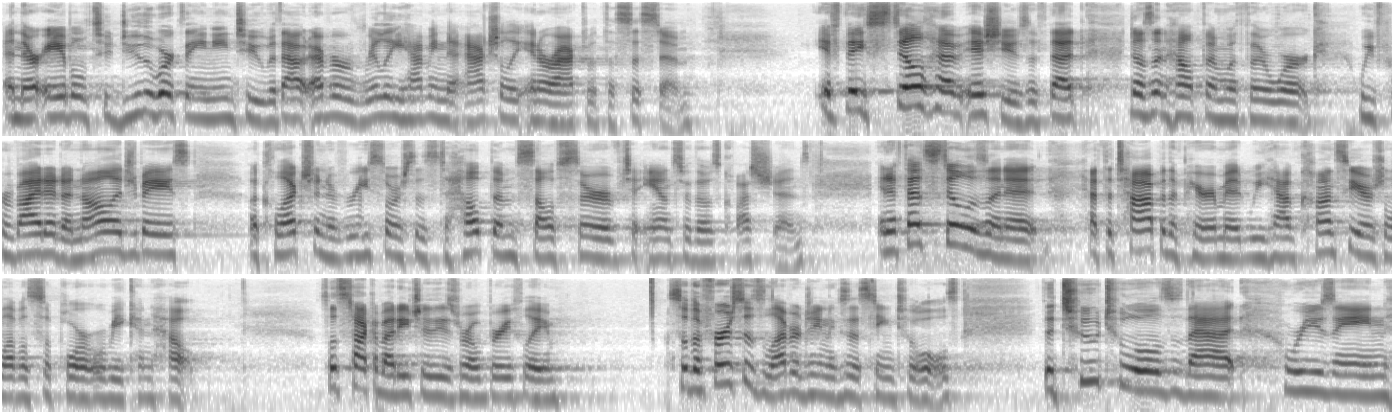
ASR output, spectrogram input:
and they're able to do the work they need to without ever really having to actually interact with the system. If they still have issues, if that doesn't help them with their work, we've provided a knowledge base, a collection of resources to help them self-serve to answer those questions. And if that still isn't it, at the top of the pyramid, we have concierge level support where we can help. So let's talk about each of these real briefly. So the first is leveraging existing tools. The two tools that we're using,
